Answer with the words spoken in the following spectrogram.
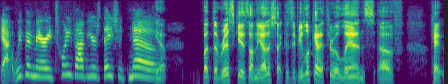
yeah. We've been married 25 years. They should know. Yep. But the risk is on the other side because if you look at it through a lens of, okay,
